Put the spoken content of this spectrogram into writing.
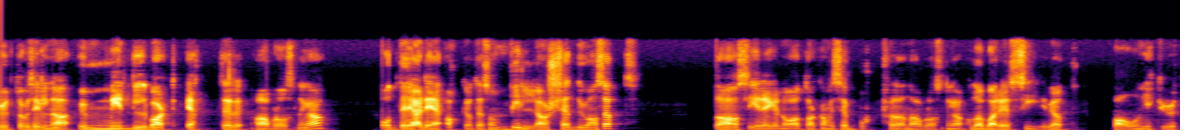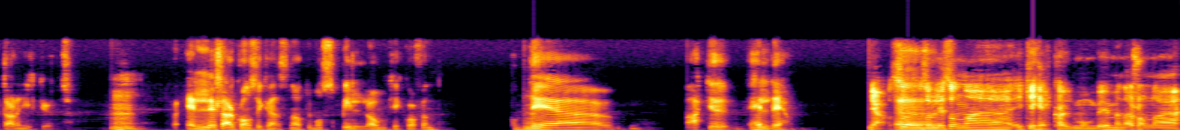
utover sidelinja umiddelbart etter avblåsninga, og det er det, akkurat det som ville ha skjedd uansett, da sier regelen nå at da kan vi se bort fra den avblåsninga, og da bare sier vi at ballen gikk ut der den gikk ut. Mm. Ellers er konsekvensen at du må spille om kickoffen. Og det mm. er ikke heldig. Ja, så, uh, så litt sånn uh, Ikke helt kardemombi, men det er sånn uh,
